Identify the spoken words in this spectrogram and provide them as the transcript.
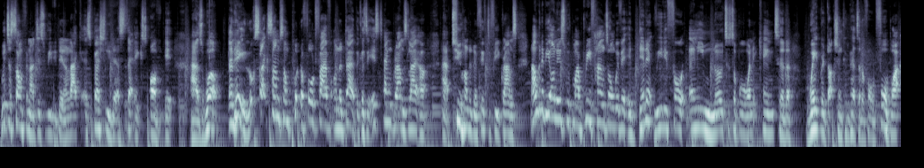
which is something I just really didn't like, especially the aesthetics of it as well. And hey, it looks like Samsung put the Fold 5 on the diet because it is 10 grams lighter at 253 grams. Now I'm gonna be honest with my brief hands-on with it, it didn't really feel any noticeable when it came to the weight reduction compared to the Fold 4. But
